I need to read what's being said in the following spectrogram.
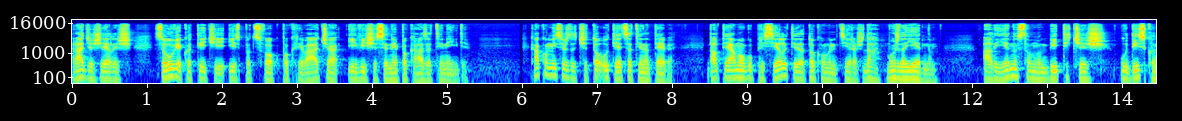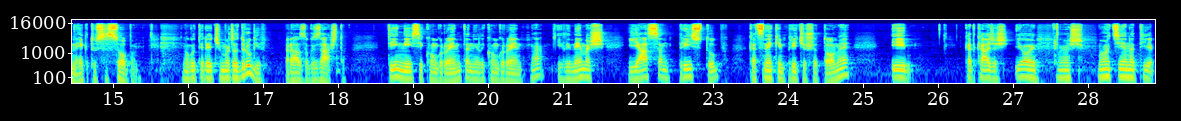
rađe želiš za uvijek otići ispod svog pokrivača i više se ne pokazati nigdje. Kako misliš da će to utjecati na tebe? Da li te ja mogu prisiliti da to komuniciraš? Da, možda jednom. Ali jednostavno biti ćeš u diskonektu sa sobom. Mogu ti reći možda drugi razlog zašto. Ti nisi kongruentan ili kongruentna ili nemaš jasan pristup kad s nekim pričaš o tome i kad kažeš, joj, znaš, moja cijena ti je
